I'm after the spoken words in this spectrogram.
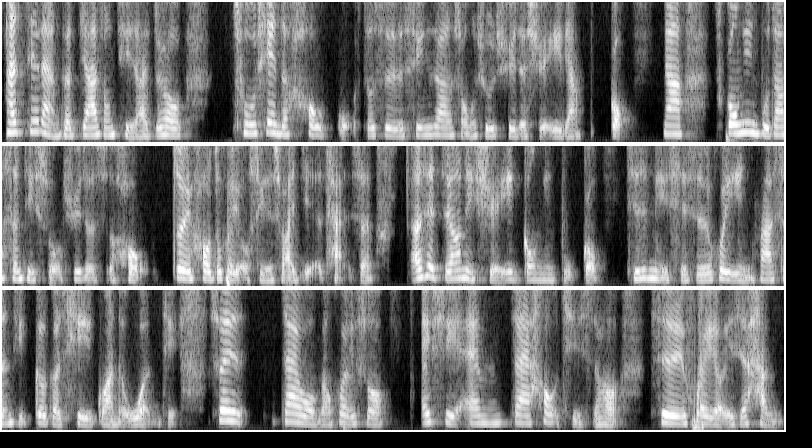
那这两个加重起来，最后出现的后果就是心脏送出去的血液量不够，那供应不到身体所需的时候，最后都会有心衰竭的产生。而且只要你血液供应不够，其实你其实会引发身体各个器官的问题。所以在我们会说。HCM 在后期时候是会有一些很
